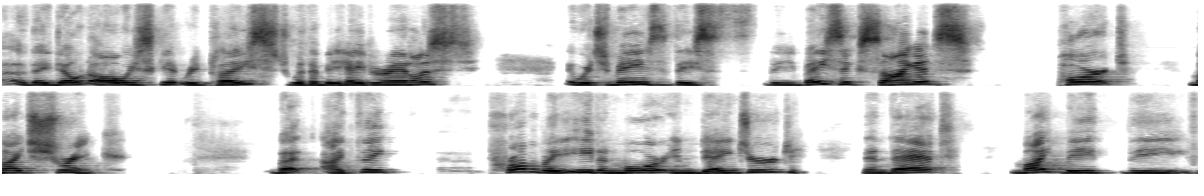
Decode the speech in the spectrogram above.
uh, they don't always get replaced with a behavior analyst, which means the, the basic science part might shrink. But I think probably even more endangered than that might be the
